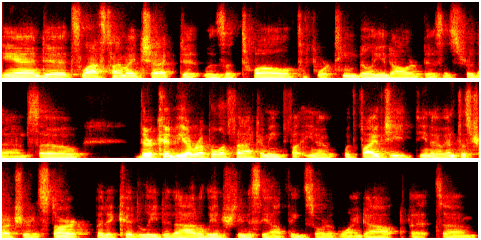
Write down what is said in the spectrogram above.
And it's last time I checked, it was a 12 to 14 billion dollar business for them. So there could be a ripple effect. I mean, you know, with 5G, you know, infrastructure to start, but it could lead to that. It'll be interesting to see how things sort of wind out. But um,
